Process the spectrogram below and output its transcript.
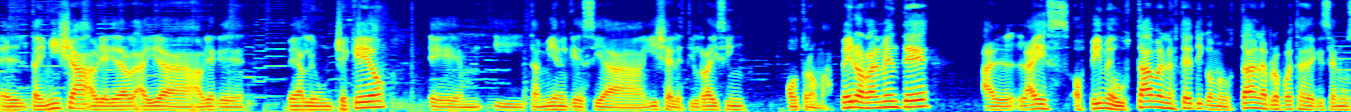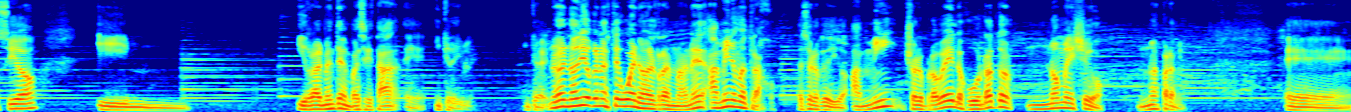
El Taimilla habría que darle, habría que pegarle un chequeo. eh, y también el que decía Guilla, el Steel Racing, otro más. Pero realmente al Lies of P me gustaba en lo estético, me gustaba en la propuesta de que se anunció. Y, y realmente me parece que está eh, increíble. No, no digo que no esté bueno el Remnant, ¿eh? a mí no me trajo. Eso es lo que digo. A mí, yo lo probé, lo jugué un rato, no me llegó. No es para mí. Eh,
